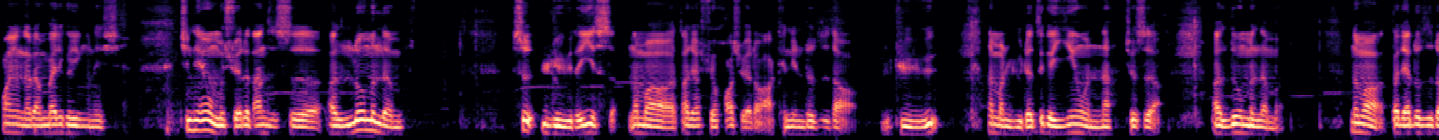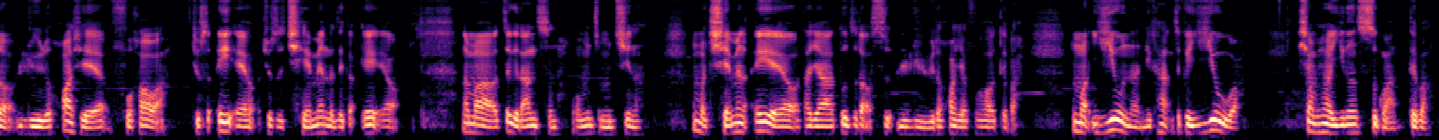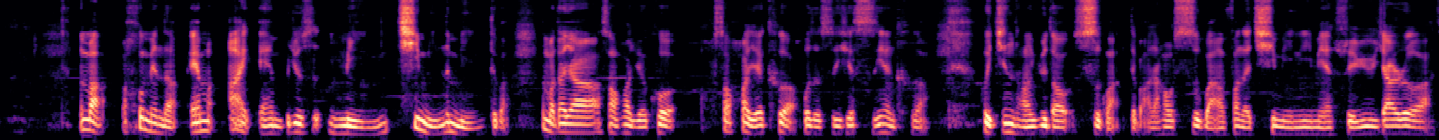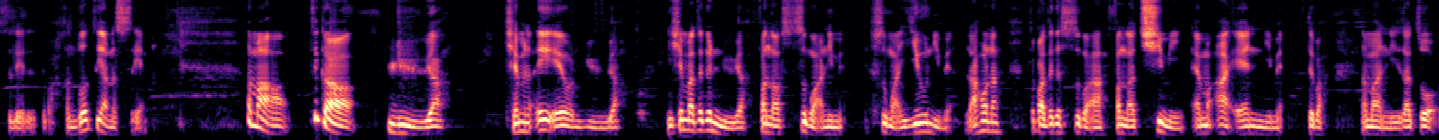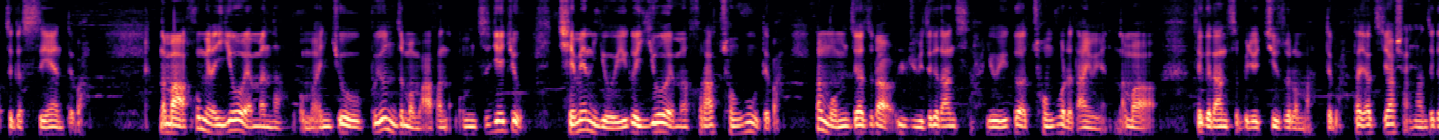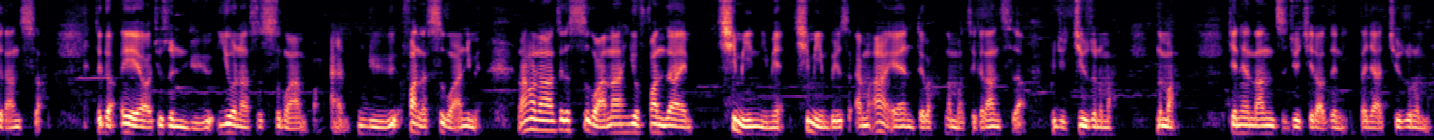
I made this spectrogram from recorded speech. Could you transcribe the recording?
欢迎来到 Magic English。今天我们学的单词是 aluminum，是铝的意思。那么大家学化学的话，肯定都知道铝。那么铝的这个英文呢，就是 aluminum。那么大家都知道铝的化学符号啊，就是 Al，就是前面的这个 Al。那么这个单词呢，我们怎么记呢？那么前面的 Al 大家都知道是铝的化学符号，对吧？那么 U 呢？你看这个 U 啊，像不像一根试管，对吧？那么后面的 M I N 不就是皿器皿的皿，对吧？那么大家上化学课、上化学课或者是一些实验课，会经常遇到试管，对吧？然后试管放在器皿里面，水域加热啊之类的，对吧？很多这样的实验。那么这个铝啊，前面的 A L 铝啊，你先把这个铝啊放到试管里面，试管 U 里面，然后呢，再把这个试管啊放到器皿 M I N 里面，对吧？那么你在做这个实验，对吧？那么后面的 U M 呢，我们就不用这么麻烦了，我们直接就前面有一个 U M 和它重复，对吧？那么我们只要知道铝这个单词啊有一个重复的单元，那么这个单词不就记住了吗？对吧？大家只要想象这个单词啊，这个 A L 就是铝，U 呢是试管，把铝放在试管里面，然后呢这个试管呢又放在器皿里面，器皿不就是 M I N 对吧？那么这个单词啊不就记住了吗？那么今天单词就记到这里，大家记住了吗？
